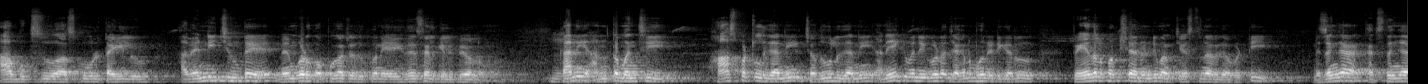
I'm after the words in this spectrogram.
ఆ బుక్స్ ఆ స్కూల్ టైలు అవన్నీ ఇచ్చి ఉంటే మేము కూడా గొప్పగా చదువుకొని విదేశాలకు వెళ్ళిపోయేవాళ్ళము కానీ అంత మంచి హాస్పిటల్ కానీ చదువులు కానీ అనేకవన్నీ కూడా జగన్మోహన్ రెడ్డి గారు పేదల పక్షా నుండి మనకు చేస్తున్నారు కాబట్టి నిజంగా ఖచ్చితంగా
